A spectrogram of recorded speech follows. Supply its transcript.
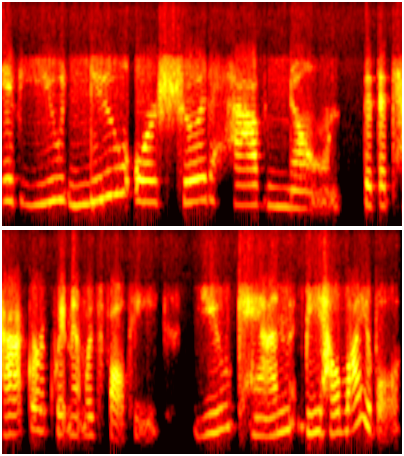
if you knew or should have known that the tack or equipment was faulty, you can be held liable.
